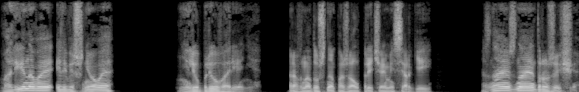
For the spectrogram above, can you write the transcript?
«Малиновая или вишневая?» «Не люблю варенье», — равнодушно пожал плечами Сергей. «Знаю, знаю, дружище.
